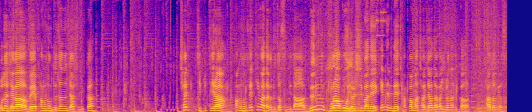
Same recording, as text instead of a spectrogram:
오늘 제가 왜 방송 늦었는지 아십니까? 챗 GPT랑 방송 세팅하다가 늦었습니다. 는 9라고 10시 반에 깼는데 잠깐만 자제하다가 일어나니까 자정이었어.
